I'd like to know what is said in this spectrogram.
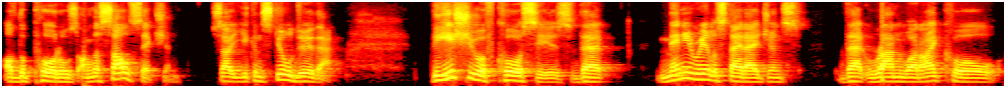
of the portals on the sold section. So you can still do that. The issue, of course, is that many real estate agents that run what I call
